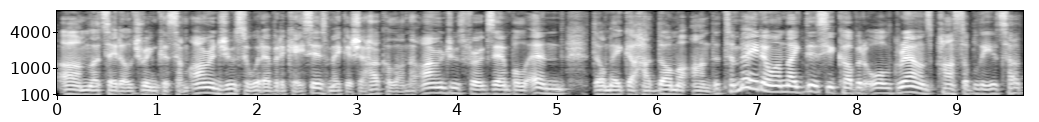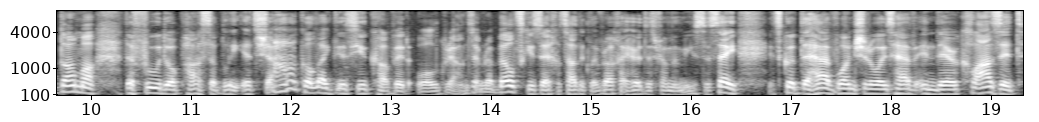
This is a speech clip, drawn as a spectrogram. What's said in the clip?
Um, let's say they'll drink some orange juice or whatever the case is. Make a shahakal on the orange juice, for example, and they'll make a hadama on the tomato. And like this, you covered all grounds. Possibly it's hadama. The food, or possibly it's shahakal. Like this, you covered all grounds. And Rabelsky Zechatzadik Levrach, I heard this from him. He used to say it's good to have. One should always have in their closet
